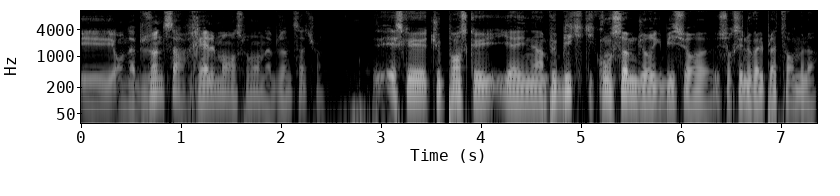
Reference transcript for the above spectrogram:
Et on a besoin de ça, réellement en ce moment, on a besoin de ça, tu vois. Est-ce que tu penses qu'il y a une- un public qui consomme du rugby sur, euh, sur ces nouvelles plateformes-là?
